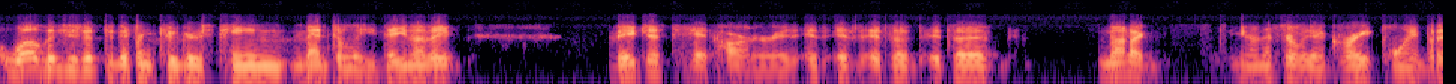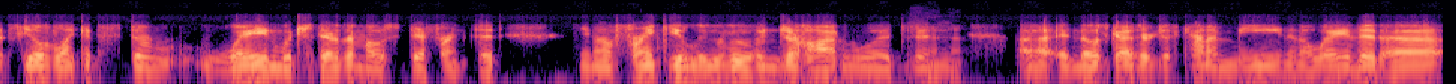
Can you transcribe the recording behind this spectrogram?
Well, this is just a different Cougars team mentally. They, you know, they they just hit harder. It, it, it, it's a it's a not a you know necessarily a great point, but it feels like it's the way in which they're the most different. That you know Frankie Luvu and Jahad Woods and uh, and those guys are just kind of mean in a way that uh,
